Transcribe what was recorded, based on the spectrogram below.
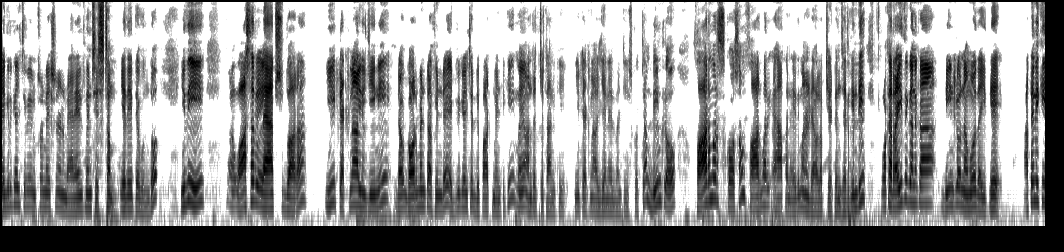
Agriculture information and management system ఏదైతే ఉందో ఇది వాసర్ ల్యాబ్స్ ద్వారా ఈ టెక్నాలజీని గవర్నమెంట్ ఆఫ్ ఇండియా అగ్రికల్చర్ డిపార్ట్మెంట్కి మేము అందించడానికి ఈ టెక్నాలజీ అనేది మనం తీసుకొచ్చాం. దీంట్లో ఫార్మర్స్ కోసం ఫార్మర్ యాప్ అనేది మనం డెవలప్ చేయడం జరిగింది. ఒక రైతు కనుక దీంట్లో నమోదైతే అతనికి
